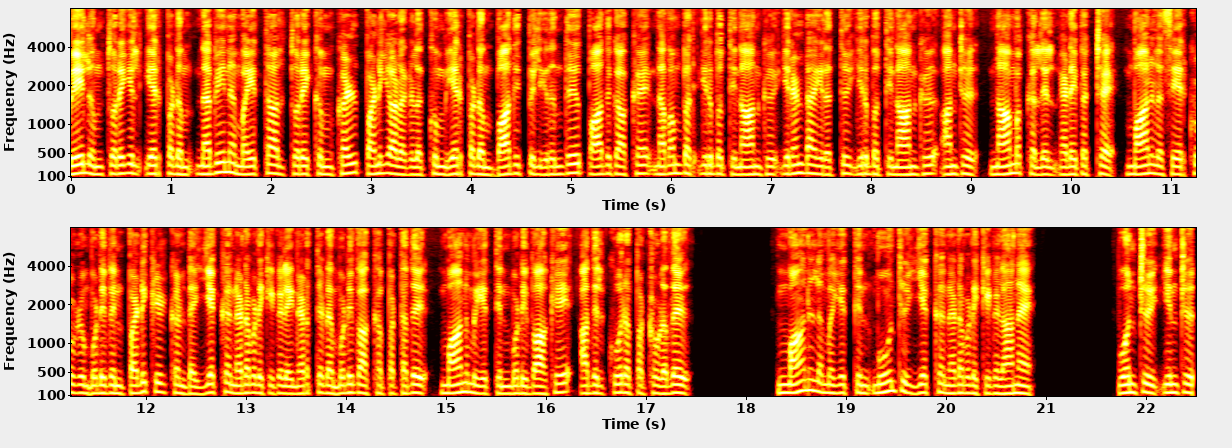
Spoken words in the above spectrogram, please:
மேலும் துறையில் ஏற்படும் நவீன மயத்தால் துறைக்கும் கள் பணியாளர்களுக்கும் ஏற்படும் பாதிப்பில் இருந்து பாதுகாக்க நவம்பர் இருபத்தி நான்கு இரண்டாயிரத்து இருபத்தி நான்கு அன்று நாமக்கல்லில் நடைபெற்ற மாநில செயற்குழு முடிவின் படிக்கீழ்கண்ட இயக்க நடவடிக்கைகளை நடத்திட முடிவாக்கப்பட்டது. மானுமயத்தின் முடிவாக அதில் கூறப்பட்டுள்ளது. மாநில மையத்தின் மூன்று இயக்க நடவடிக்கைகளான ஒன்று இன்று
